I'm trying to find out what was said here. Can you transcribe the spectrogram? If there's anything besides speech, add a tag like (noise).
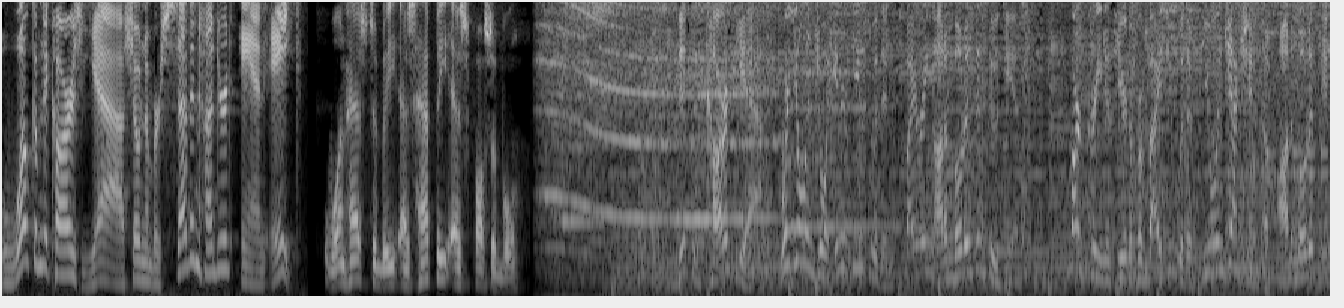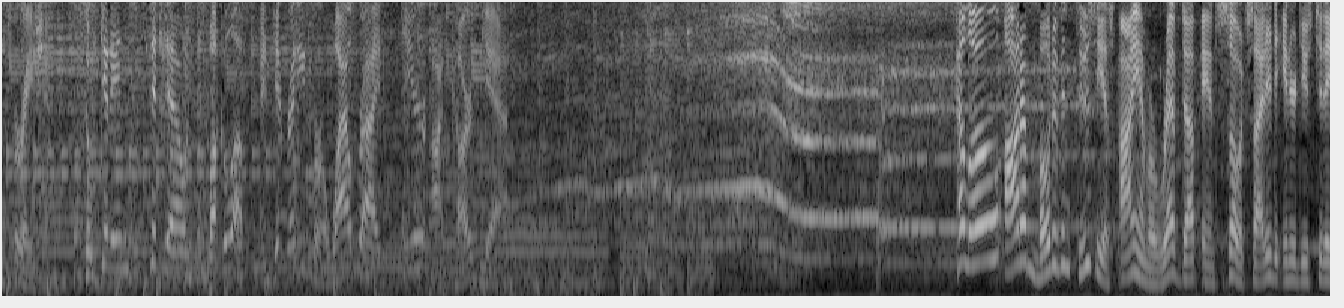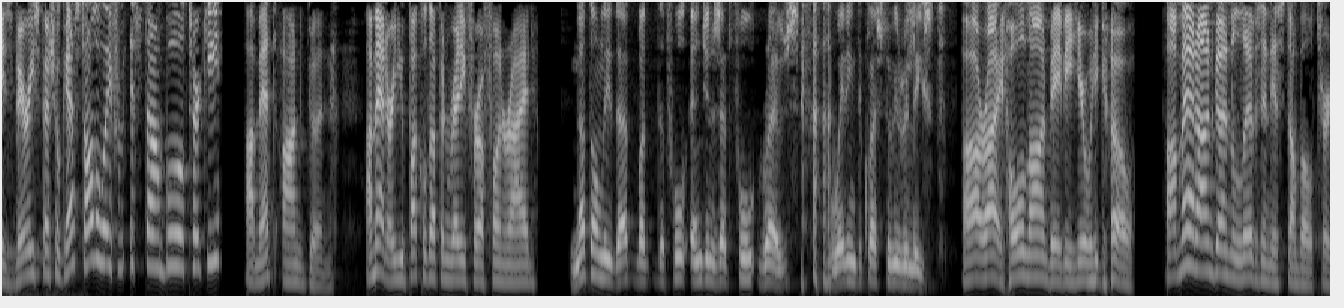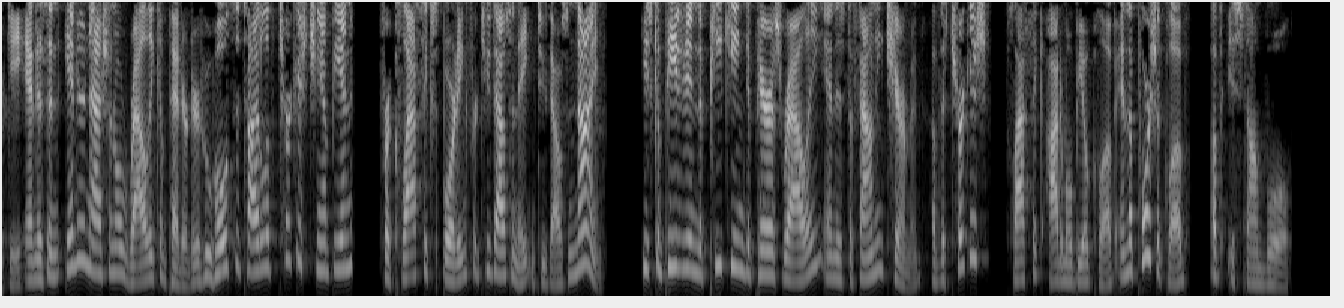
Welcome to Cars Yeah, show number 708. One has to be as happy as possible. This is Cars Yeah, where you'll enjoy interviews with inspiring automotive enthusiasts. Mark Green is here to provide you with a fuel injection of automotive inspiration. So get in, sit down, buckle up, and get ready for a wild ride here on Cars Yeah. Hello, automotive enthusiasts. I am revved up and so excited to introduce today's very special guest all the way from Istanbul, Turkey, Ahmet Ongun. Ahmet, are you buckled up and ready for a fun ride? Not only that, but the full engine is at full revs, (laughs) waiting the clutch to be released. All right, hold on, baby. Here we go. Ahmet Ongun lives in Istanbul, Turkey, and is an international rally competitor who holds the title of Turkish champion for classic sporting for 2008 and 2009. He's competed in the Peking to Paris Rally and is the founding chairman of the Turkish Classic Automobile Club and the Porsche Club of Istanbul.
